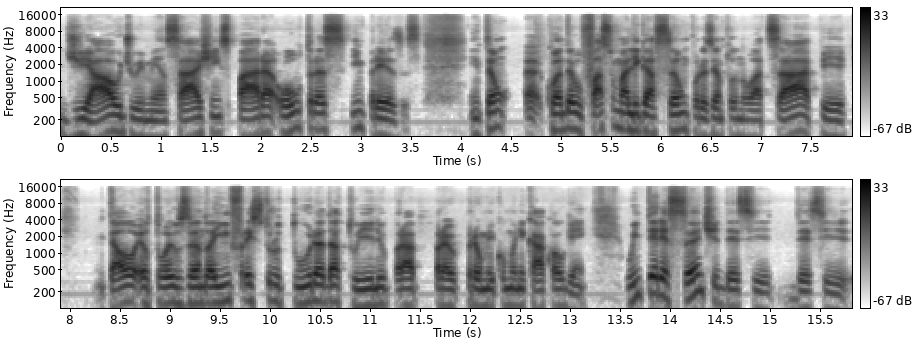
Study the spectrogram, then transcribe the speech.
de áudio e mensagens para outras empresas. Então, eh, quando eu faço uma ligação, por exemplo, no WhatsApp, então eu estou usando a infraestrutura da Twilio para eu me comunicar com alguém. O interessante desse, desse,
